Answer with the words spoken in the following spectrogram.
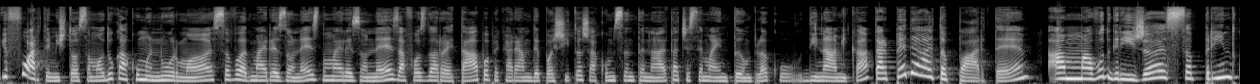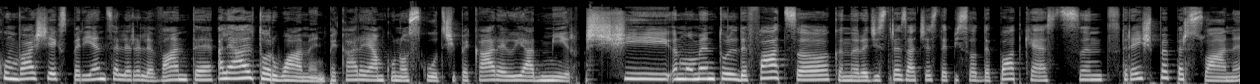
e foarte mișto să mă duc acum în urmă să văd mai rezonez, nu mai rezonez, a fost doar o etapă pe care am depășit-o și acum sunt în alta, ce se mai întâmplă cu dinamica. Dar pe de altă parte, am avut grijă să prind cumva și experiențele relevante ale altor oameni pe care i-am cunoscut și pe care îi admir. Și în momentul de față, când înregistrez acest episod de podcast, sunt 13 persoane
